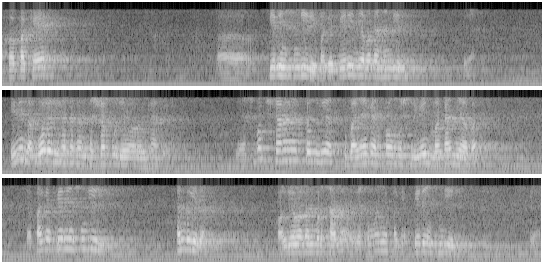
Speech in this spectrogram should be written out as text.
apa pakai uh, piring sendiri, pakai piring dia makan sendiri. Ya. Ini tidak boleh dikatakan tasyabuh dengan orang kafir. Ya, sebab sekarang kan lihat kebanyakan kaum muslimin makannya apa? Ya pakai piring sendiri. Kan begitu? Kalau dia makan bersama, ya semuanya pakai piring sendiri. Ya.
